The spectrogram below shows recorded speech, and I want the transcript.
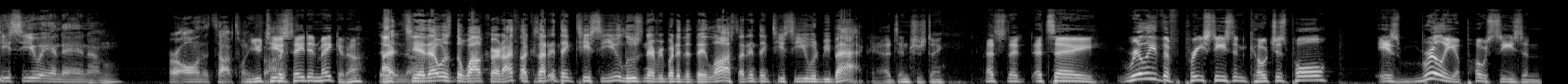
TCU, and A&M are all in the top 25. UTSA didn't make it, huh? They I, did see, not. that was the wild card I thought because I didn't think TCU losing everybody that they lost. I didn't think TCU would be back. Yeah, that's interesting. That's that. That's a really the preseason coaches poll is really a postseason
